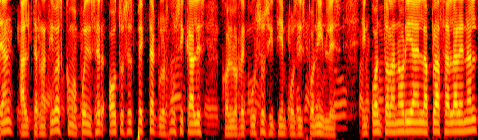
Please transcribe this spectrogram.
plantean alternativas como pueden ser otros espectáculos musicales con los recursos y tiempos disponibles. En cuanto la Noria en la Plaza del Arenal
